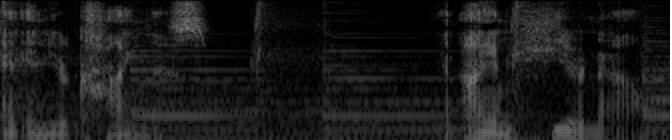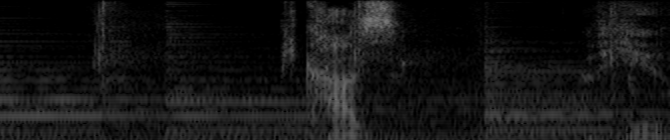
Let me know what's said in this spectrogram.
and in your kindness. And I am here now because of you.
